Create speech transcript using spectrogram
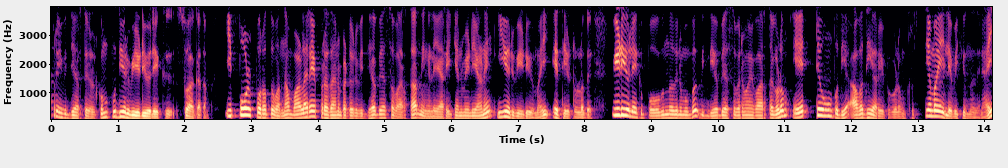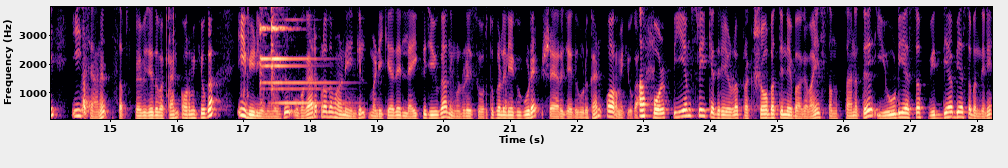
പ്രിയ വിദ്യാർത്ഥികൾക്കും പുതിയൊരു വീഡിയോയിലേക്ക് സ്വാഗതം. ഇപ്പോൾ പുറത്തു വന്ന വളരെ പ്രധാനപ്പെട്ട ഒരു വിദ്യാഭ്യാസ വാർത്ത നിങ്ങളെ അറിയിക്കാൻ വേണ്ടിയാണ് ഈ ഒരു വീഡിയോയുമായി എത്തിയിട്ടുള്ളത്. വീഡിയോയിലേക്ക് പോകുന്നതിന് മുമ്പ് വിദ്യാഭ്യാസപരമായ വാർത്തകളും ഏറ്റവും പുതിയ അവധി അറിയിപ്പുകളും കൃത്യമായി ലഭിക്കുന്നതിനായി ഈ ചാനൽ സബ്സ്ക്രൈബ് ചെയ്ത് വെക്കാൻ ഓർമ്മിക്കുക. ഈ വീഡിയോ നിങ്ങൾക്ക് ഉപകാരപ്രദമാണ് എങ്കിൽ മടിക്കാതെ ലൈക്ക് ചെയ്യുക നിങ്ങളുടെ സുഹൃത്തുക്കളിലേക്ക് കൂടെ ഷെയർ ചെയ്ത് കൊടുക്കാൻ ഓർമ്മിക്കുക. അപ്പോൾ പി എം ശ്രീക്കെതിരെയുള്ള പ്രക്ഷോഭത്തിന്റെ ഭാഗമായി സംസ്ഥാനത്ത് യു ഡി എസ് എഫ് വിദ്യാഭ്യാസ ബന്ദിന്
